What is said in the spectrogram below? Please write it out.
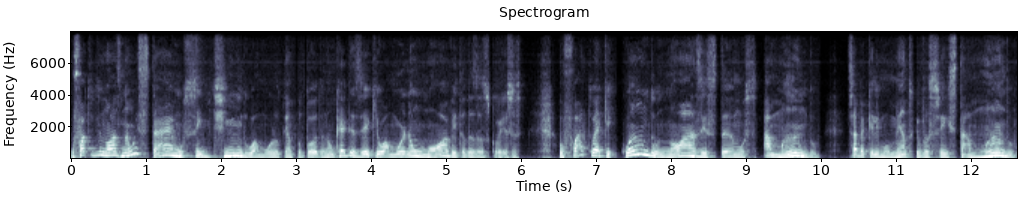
o fato de nós não estarmos sentindo o amor o tempo todo não quer dizer que o amor não move todas as coisas. O fato é que quando nós estamos amando, sabe aquele momento que você está amando,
